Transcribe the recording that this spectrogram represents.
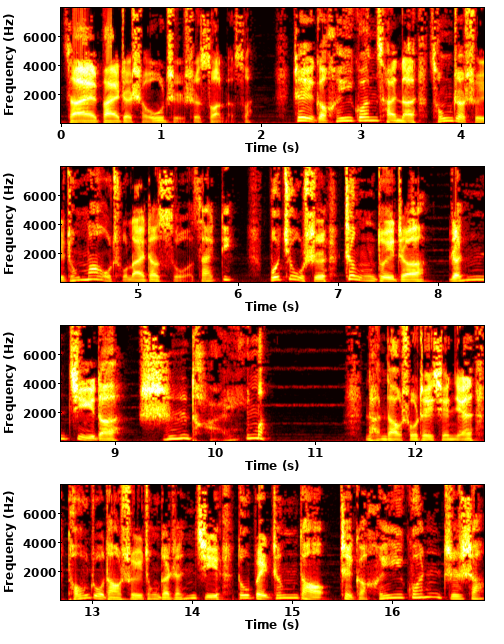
再掰着手指是算了算，这个黑棺材呢，从这水中冒出来的所在地，不就是正对着人祭的石台吗？难道说这些年投入到水中的人祭都被扔到这个黑棺之上？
